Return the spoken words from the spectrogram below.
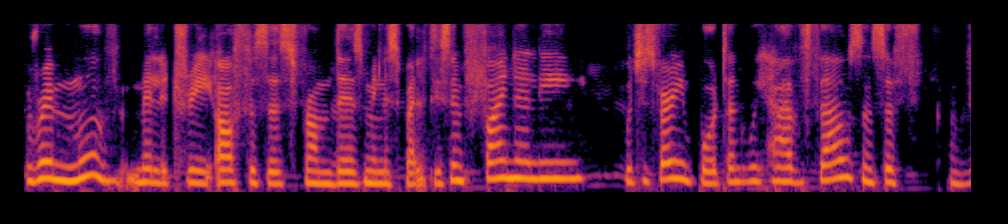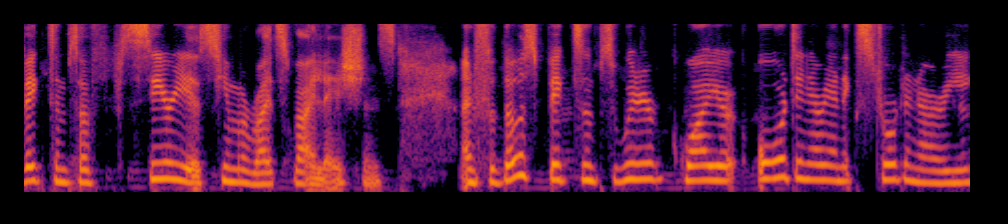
remove military officers from these municipalities. And finally, which is very important, we have thousands of victims of serious human rights violations. And for those victims, we require ordinary and extraordinary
